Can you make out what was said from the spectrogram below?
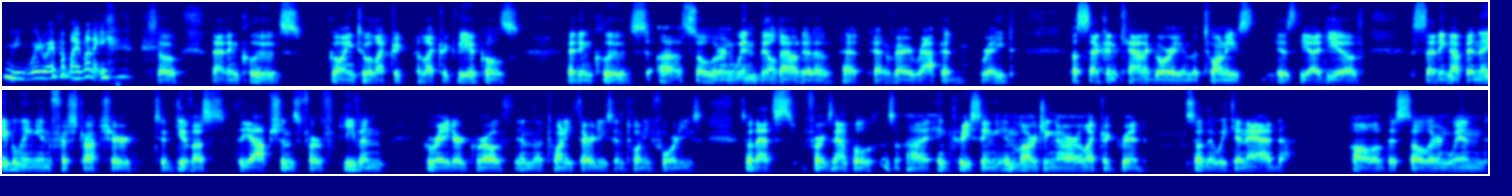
mean, where do I put my money? so that includes going to electric electric vehicles, it includes uh, solar and wind build out at a, at, at a very rapid rate. A second category in the 20s is the idea of setting up enabling infrastructure to give us the options for even greater growth in the 2030s and 2040s. So that's, for example, uh, increasing, enlarging our electric grid so that we can add all of this solar and wind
